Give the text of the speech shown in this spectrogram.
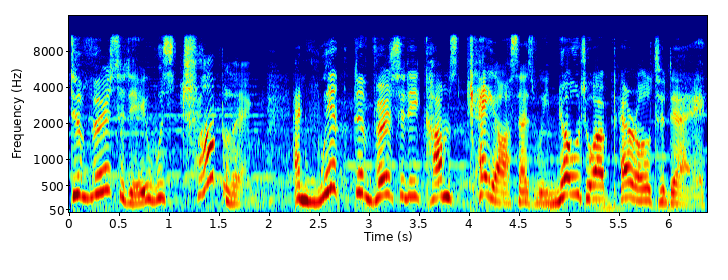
Diversity was troubling. And with diversity comes chaos, as we know to our peril today.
